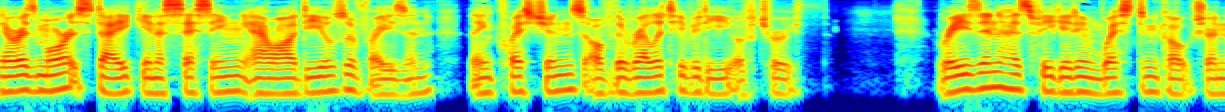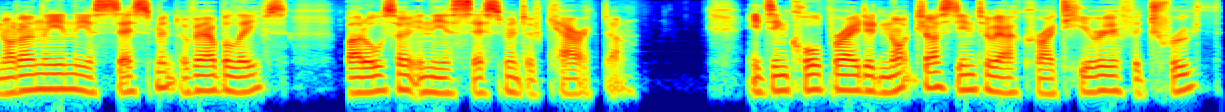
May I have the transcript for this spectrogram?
There is more at stake in assessing our ideals of reason than questions of the relativity of truth. Reason has figured in Western culture not only in the assessment of our beliefs, but also in the assessment of character. It's incorporated not just into our criteria for truth,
